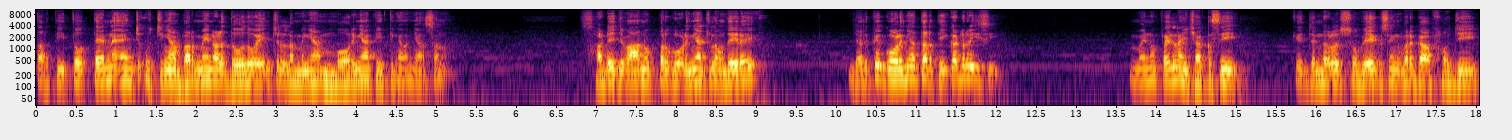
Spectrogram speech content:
ਧਰਤੀ ਤੋਂ 3 ਇੰਚ ਉੱਚੀਆਂ ਵਰਮੇ ਨਾਲ 2-2 ਇੰਚ ਲੰਮੀਆਂ ਮੋਰੀਆਂ ਕੀਤੀਆਂ ਹੋਈਆਂ ਸਨ। ਸਾਡੇ ਜਵਾਨ ਉੱਪਰ ਗੋਲੀਆਂ ਚਲਾਉਂਦੇ ਰਹੇ ਜਦ ਕਿ ਗੋਲੀਆਂ ਧਰਤੀ ਕੱਢ ਰਹੀ ਸੀ। ਮੈਨੂੰ ਪਹਿਲਾਂ ਹੀ ਸ਼ੱਕ ਸੀ ਕਿ ਜਨਰਲ ਸੁਬੇਗ ਸਿੰਘ ਵਰਗਾ ਫੌਜੀ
